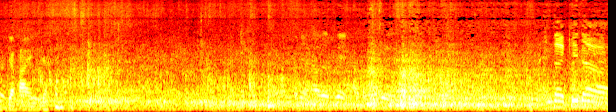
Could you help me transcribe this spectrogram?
nagkakain ka. Daki na.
